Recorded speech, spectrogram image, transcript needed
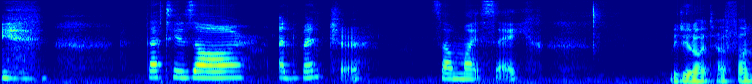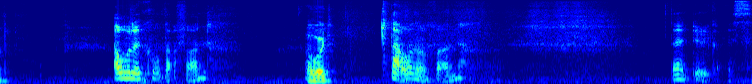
that is our adventure, some might say. We do like to have fun. I wouldn't call that fun. I would. That wasn't fun. Don't do it, guys.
